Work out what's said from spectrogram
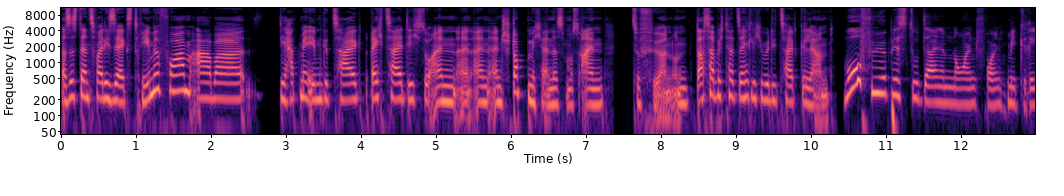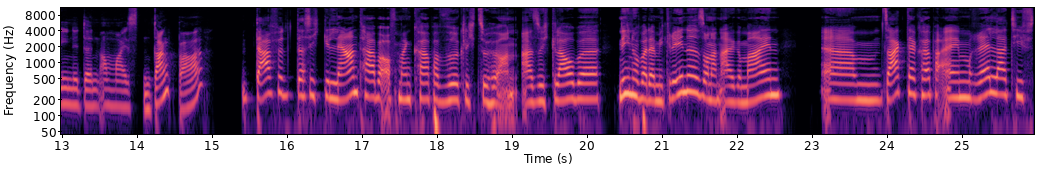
das ist dann zwar die sehr extreme Form, aber sie hat mir eben gezeigt, rechtzeitig so einen, einen, einen Stoppmechanismus einzuführen. Und das habe ich tatsächlich über die Zeit gelernt. Wofür bist du deinem neuen Freund Migräne denn am meisten dankbar? Dafür, dass ich gelernt habe, auf meinen Körper wirklich zu hören. Also ich glaube, nicht nur bei der Migräne, sondern allgemein, ähm, sagt der Körper einem relativ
